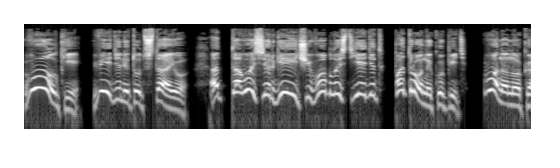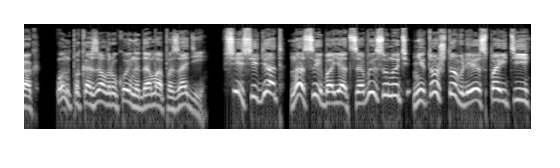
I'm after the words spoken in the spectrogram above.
«Волки! Видели тут стаю? Оттого Сергеич в область едет патроны купить. Вон оно как!» Он показал рукой на дома позади. Все сидят, носы боятся высунуть, не то что в лес пойти.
